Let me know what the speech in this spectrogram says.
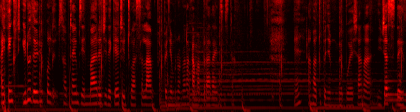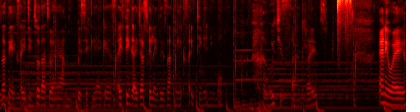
I think you know the people sometimes in marriage they get into a slump penye mnaonana kama brother and sister. Eh? ama tu penye mmeboeshana. Just there's nothing exciting. So that's where i am basically i guess. I think i just feel like there's nothing exciting anymore. Which is sad right anyway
